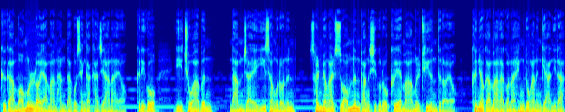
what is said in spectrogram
그가 머물러야만 한다고 생각하지 않아요. 그리고 이 조합은 남자의 이성으로는 설명할 수 없는 방식으로 그의 마음을 뒤흔들어요. 그녀가 말하거나 행동하는 게 아니라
